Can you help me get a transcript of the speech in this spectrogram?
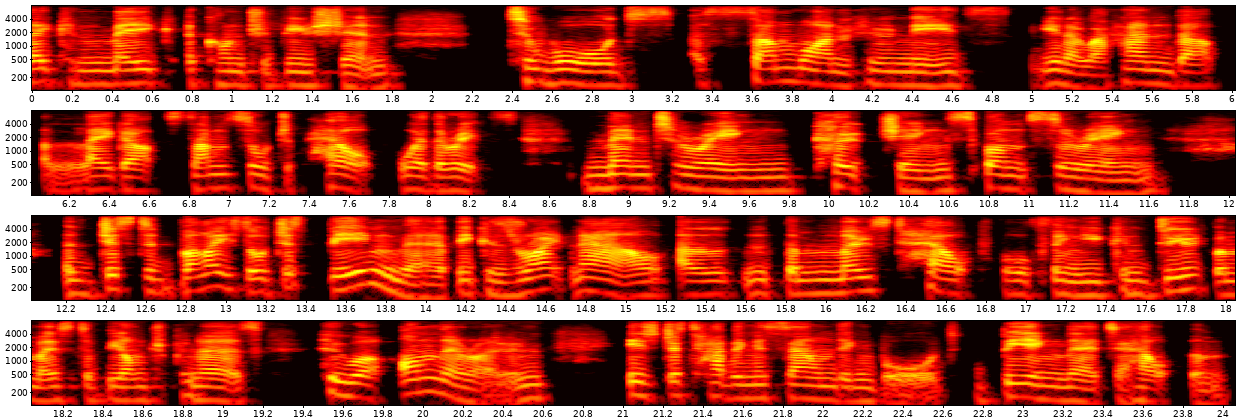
they can make a contribution towards someone who needs, you know, a hand up, a leg up, some sort of help, whether it's mentoring, coaching, sponsoring, and just advice or just being there. Because right now, uh, the most helpful thing you can do for most of the entrepreneurs who are on their own is just having a sounding board, being there to help them.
